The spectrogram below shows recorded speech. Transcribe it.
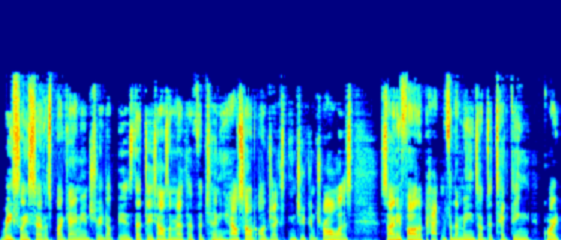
recently serviced by GameIndustry.biz that details a method for turning household objects into controllers. Sony filed a patent for the means of detecting, quote,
